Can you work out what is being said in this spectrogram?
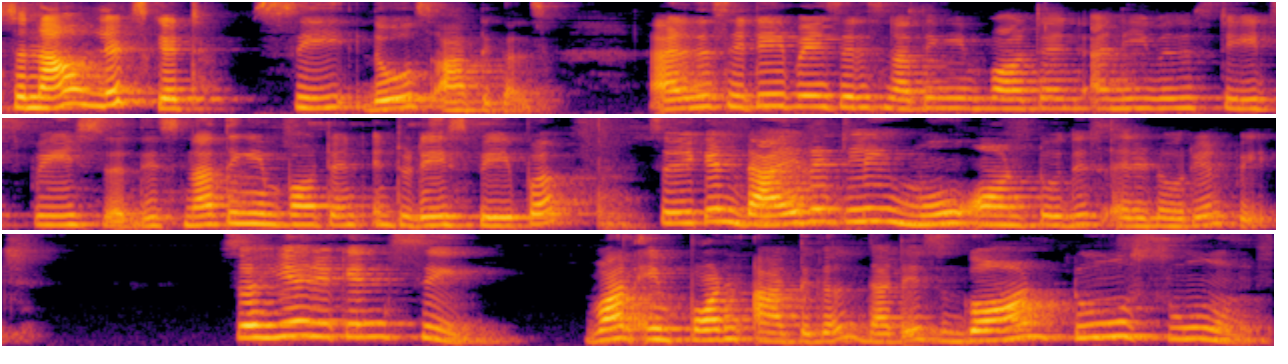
So now let's get see those articles. And the city page there is nothing important and even the state page there is nothing important in today's paper. So you can directly move on to this editorial page. So here you can see one important article that is gone too soon.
